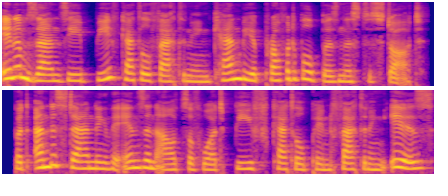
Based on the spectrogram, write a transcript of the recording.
In Mzansi, beef cattle fattening can be a profitable business to start, but understanding the ins and outs of what beef cattle pen fattening is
